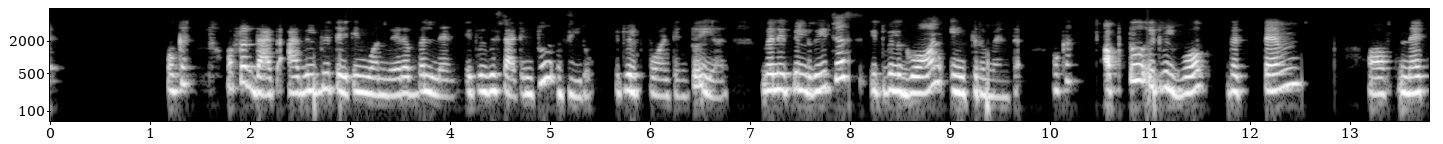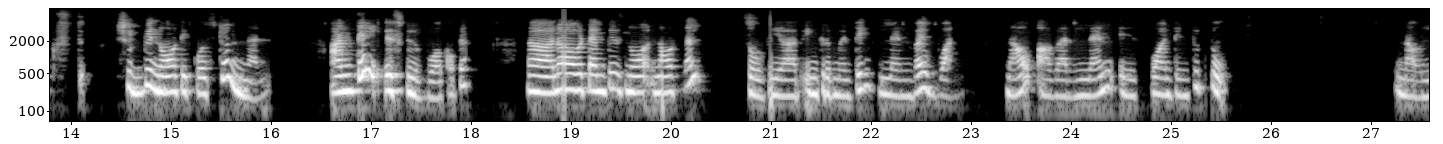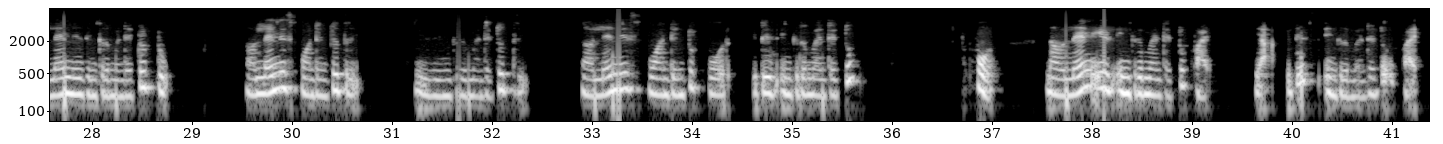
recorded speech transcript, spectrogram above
okay? After that i will be taking one variable len it will be starting to 0 it will pointing to here when it will reach us it will go on increment. Okay? Up to it will work the temp of next should be not equals to null. Until this will work okay? Uh, now our temp is not not null so we are incrementing len by 1 now our len is pointing to 2 now len is incremented to 2 now len is pointing to 3 is incremented to 3 now len is pointing to 4 it is incremented to 4 now len is incremented to 5 yeah it is incremented to 5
